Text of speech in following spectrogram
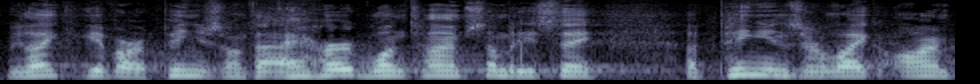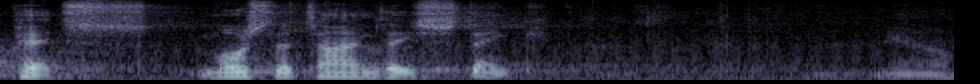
We like to give our opinions on that. I heard one time somebody say, opinions are like armpits. Most of the time they stink. You know.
